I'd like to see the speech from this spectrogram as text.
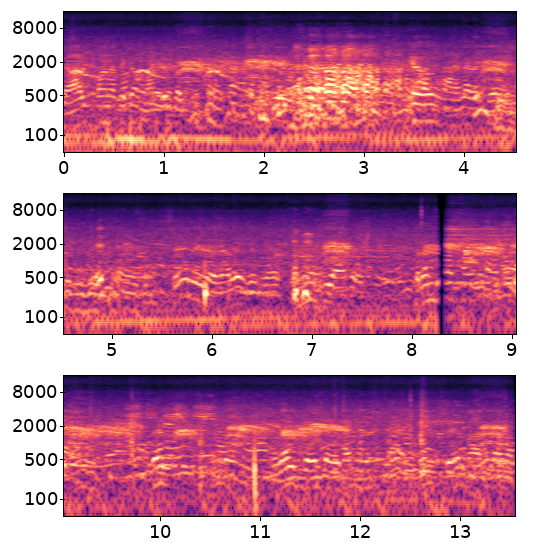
யாழ்ப்பாணத்துக்கு மண்ணு முதல் பேர் இடங்கள்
